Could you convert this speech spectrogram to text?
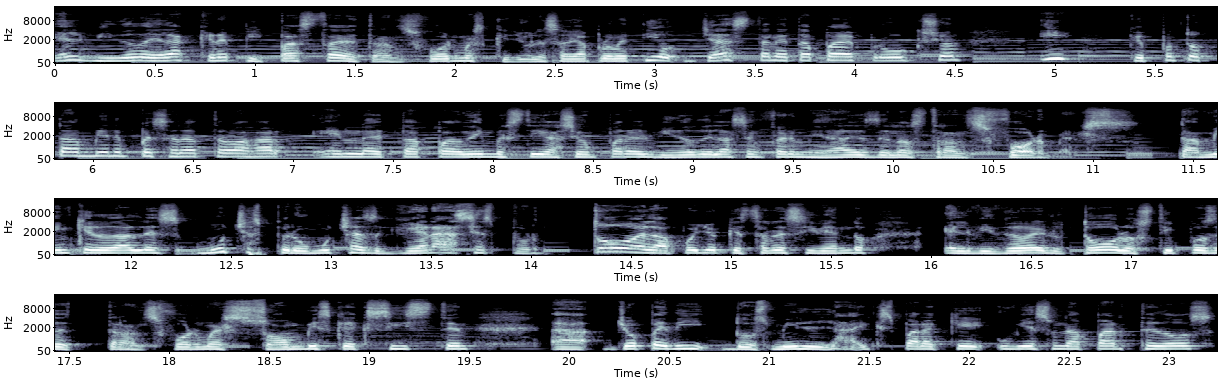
el video de la creepypasta de Transformers que yo les había prometido ya está en etapa de producción y que pronto también empezará a trabajar en la etapa de investigación para el video de las enfermedades de los Transformers. También quiero darles muchas pero muchas gracias por todo el apoyo que está recibiendo el video de todos los tipos de Transformers zombies que existen. Ah, yo pedí 2000 likes para que hubiese una parte 2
